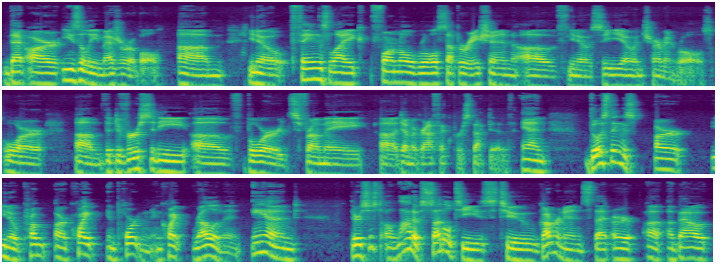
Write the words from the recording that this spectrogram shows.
that are easily measurable. Um, you know, things like formal role separation of you know CEO and chairman roles, or um, the diversity of boards from a uh, demographic perspective, and those things are you know are quite important and quite relevant, and there's just a lot of subtleties to governance that are uh, about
